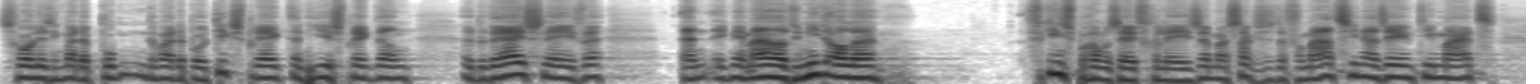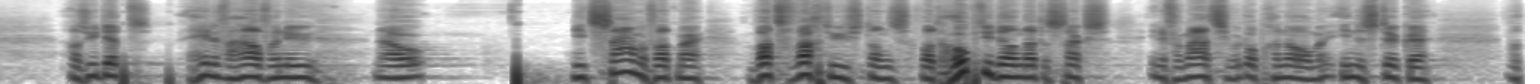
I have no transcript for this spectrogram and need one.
schoollezing waar de, waar de politiek spreekt en hier spreekt dan het bedrijfsleven. En ik neem aan dat u niet alle verkiezingsprogramma's heeft gelezen, maar straks is de formatie na 17 maart. Als u dat hele verhaal van u nou niet samenvat, maar wat verwacht u dan, wat hoopt u dan dat er straks in de formatie wordt opgenomen in de stukken, wat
